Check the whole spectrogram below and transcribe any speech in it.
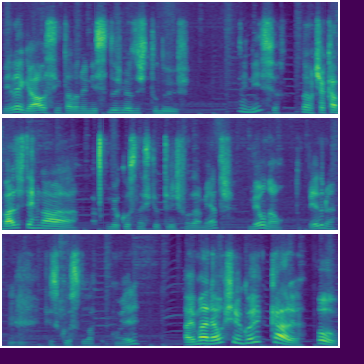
bem legal, assim, tava no início dos meus estudos. No início? Não, tinha acabado de terminar meu curso na Skill Tree de Fundamentos. Meu não, do Pedro, né? Uhum. Fiz o curso lá com ele. Aí Manel chegou e, cara, pô,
